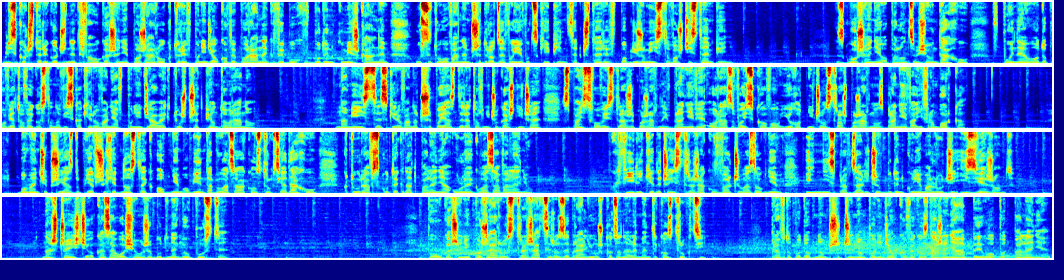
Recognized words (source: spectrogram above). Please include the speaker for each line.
Speaker 1: Blisko 4 godziny trwało gaszenie pożaru, który w poniedziałkowy poranek wybuchł w budynku mieszkalnym usytuowanym przy drodze wojewódzkiej 504 w pobliżu miejscowości Stępień. Zgłoszenie o palącym się dachu wpłynęło do powiatowego stanowiska kierowania w poniedziałek tuż przed piątą rano. Na miejsce skierowano trzy pojazdy ratowniczo-gaśnicze z Państwowej Straży Pożarnej w Braniewie oraz Wojskową i Ochotniczą Straż Pożarną z Braniewa i Fromborka. W momencie przyjazdu pierwszych jednostek ogniem objęta była cała konstrukcja dachu, która wskutek nadpalenia uległa zawaleniu. W chwili, kiedy część strażaków walczyła z ogniem, inni sprawdzali, czy w budynku nie ma ludzi i zwierząt. Na szczęście okazało się, że budynek był pusty. Po ugaszeniu pożaru strażacy rozebrali uszkodzone elementy konstrukcji. Prawdopodobną przyczyną poniedziałkowego zdarzenia było podpalenie.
